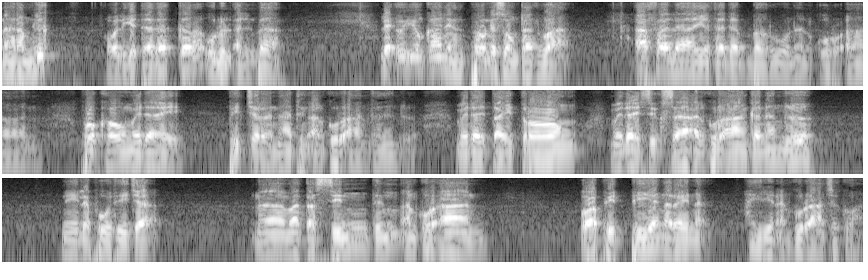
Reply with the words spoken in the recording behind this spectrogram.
นะรำลึกวลียตะละกะระอุลุลอัลบาบและอีกองค์การหนึ่งพระองค์ได้ทรงตรัสว่าอัฟลายตะดับบารูนัลกุรอานพวกเขาไม่ได้ พิจารณาถึงอัลกุรอานกันนั้นหรือไม่ได้ไตร่ตรอง ไม่ได้ศึกษาอัลกุรอานกันนั้นหรือ นี่แหละผู้ที่จะนะมาตัดสินถึงอัลกุรอาน ว่าผิดเพี้ยนอะไรนะ่ะให้เรียนอัลกุรอานซะก่อน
